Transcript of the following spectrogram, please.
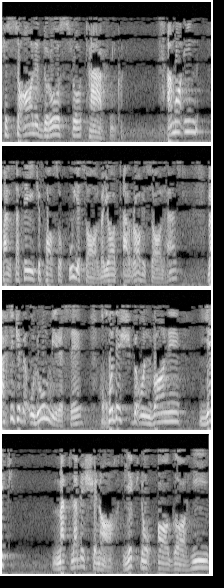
که سوال درست رو طرح می‌کنه. اما این فلسفه ای که پاسخگوی سوال و یا طراح سوال هست وقتی که به علوم می‌رسه خودش به عنوان یک مطلب شناخت یک نوع آگاهی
